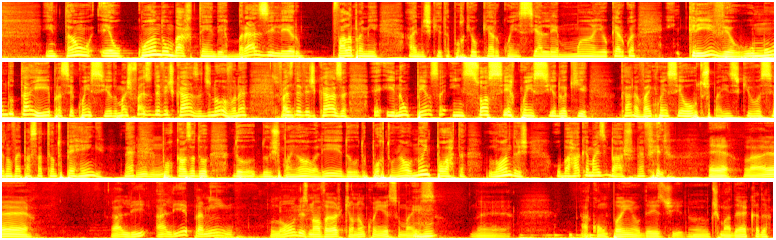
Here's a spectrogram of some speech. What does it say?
Então, eu quando um bartender brasileiro fala para mim, ai Mesquita, porque eu quero conhecer a Alemanha, eu quero conhe-" incrível, o mundo tá aí para ser conhecido, mas faz o dever de casa, de novo, né? Faz o dever de casa e, não pensa em só ser conhecido aqui. Cara, vai conhecer outros países que você não vai passar tanto perrengue, né? Uhum. Por causa do, do, do espanhol ali, do, do portunhol, não importa. Londres, o barraco é mais embaixo, né, filho? É, lá é. Ali, ali é pra mim, Londres, Nova York, que eu não conheço, mas Uhum. né, acompanho desde a última década.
